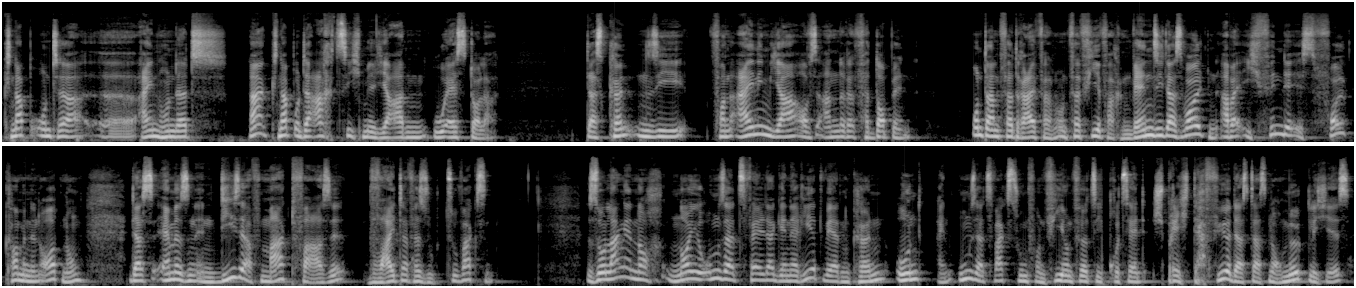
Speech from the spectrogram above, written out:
knapp unter äh, 100, na, knapp unter 80 Milliarden US-Dollar. Das könnten sie von einem Jahr aufs andere verdoppeln und dann verdreifachen und vervierfachen, wenn sie das wollten. Aber ich finde es vollkommen in Ordnung, dass Amazon in dieser Marktphase weiter versucht zu wachsen. Solange noch neue Umsatzfelder generiert werden können und ein Umsatzwachstum von 44 Prozent spricht dafür, dass das noch möglich ist,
